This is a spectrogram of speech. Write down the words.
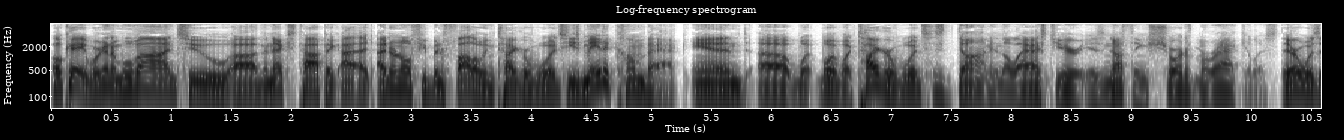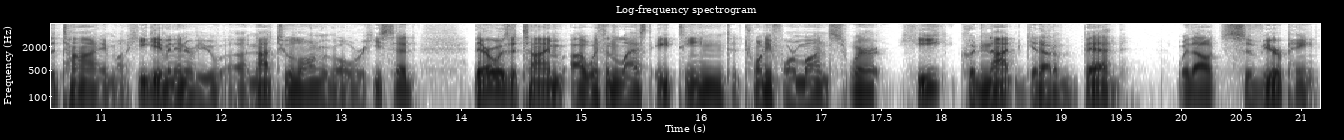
Okay, we're going to move on to uh, the next topic. I, I don't know if you've been following Tiger Woods. He's made a comeback, and uh, what boy, what Tiger Woods has done in the last year is nothing short of miraculous. There was a time uh, he gave an interview uh, not too long ago where he said there was a time uh, within the last 18 to 24 months where he could not get out of bed without severe pain.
